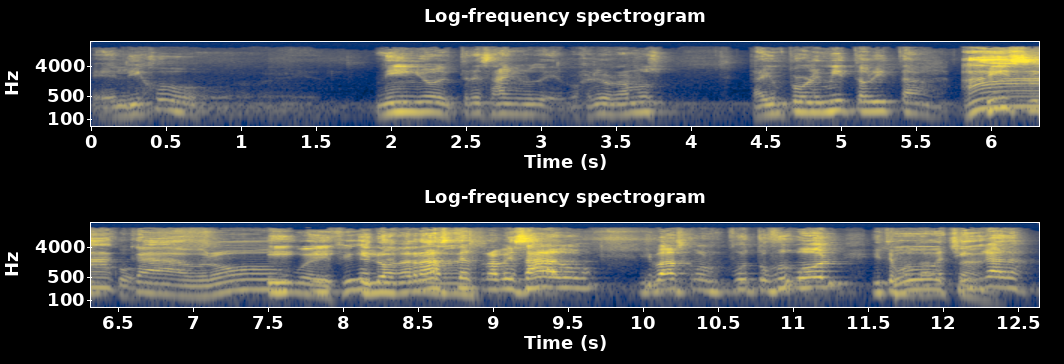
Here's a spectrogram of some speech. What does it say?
el hijo eh, niño de tres años de Rogelio Ramos trae un problemita ahorita Ah, físico. cabrón, Y, güey. y- lo agarraste atravesado y vas con puto fútbol y te manda la chingada.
